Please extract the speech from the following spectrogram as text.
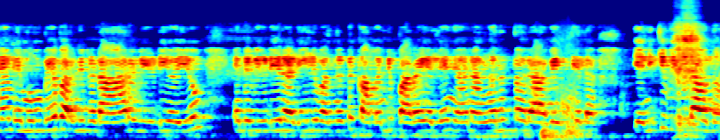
ഞാൻ മുമ്പേ പറഞ്ഞിട്ടുണ്ട് ആരെ വീഡിയോയും എന്റെ വീഡിയോയുടെ അടിയിൽ വന്നിട്ട് കമന്റ് പറയല്ലേ? ഞാൻ അങ്ങനത്തെ ഒരു വ്യക്തിയല്ല. എനിക്ക് വീടാവുന്നു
